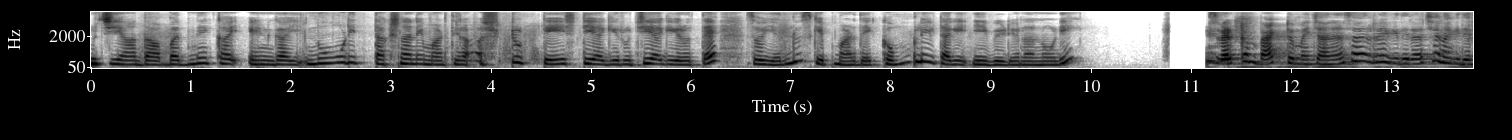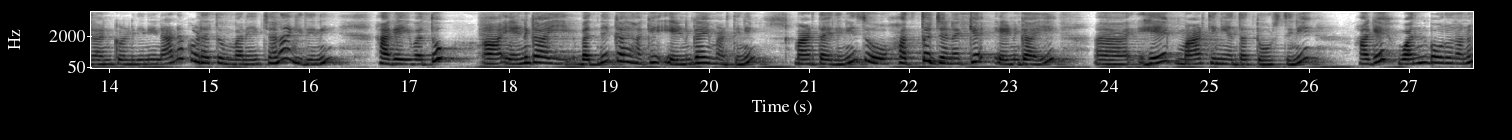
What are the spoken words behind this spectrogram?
ರುಚಿಯಾದ ಬದನೆಕಾಯಿ ಎಣ್ಗಾಯಿ ನೋಡಿದ ತಕ್ಷಣವೇ ಮಾಡ್ತೀರಾ. ಅಷ್ಟು ಟೇಸ್ಟಿಯಾಗಿ, ರುಚಿಯಾಗಿ ಇರುತ್ತೆ. ಸೊ ಎಲ್ಲೂ ಸ್ಕಿಪ್ ಮಾಡಿದೆ. ಕಂಪ್ಲೀಟಾಗಿ ಈ ವಿಡಿಯೋನ ನೋಡಿ. Welcome back to my channel sir ಹೇಗಿದ್ದೀರಾ? ಚೆನ್ನಾಗಿದ್ದೀರಾ ಅಂದ್ಕೊಂಡಿದ್ದೀನಿ ನಾನು ಕೂಡ ತುಂಬಾ ಚೆನ್ನಾಗಿದ್ದೀನಿ. ಹಾಗೆ ಇವತ್ತು ಎಣ್ಗಾಯಿ, ಬದನೆಕಾಯಿ ಹಾಕಿ ಎಣ್ಗಾಯಿ ಮಾಡ್ತೀನಿ ಮಾಡ್ತಾಯಿದ್ದೀನಿ ಸೊ ಹತ್ತು ಜನಕ್ಕೆ ಎಣ್ಗಾಯಿ ಹೇಗೆ ಮಾಡ್ತೀನಿ ಅಂತ ತೋರಿಸ್ತೀನಿ. ಹಾಗೆ ಒಂದು ಬೌಲು ನಾನು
